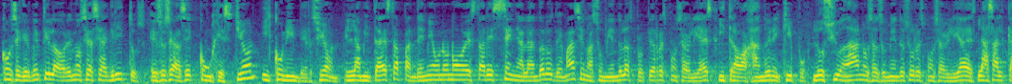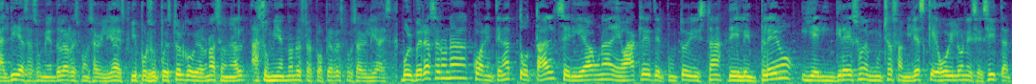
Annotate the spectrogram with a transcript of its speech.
Conseguir ventiladores no se hace a gritos, eso se hace con gestión y con inversión. En la mitad de esta pandemia uno no debe estar señalando a los demás, sino asumiendo las propias responsabilidades y trabajando en equipo. Los ciudadanos asumiendo sus responsabilidades, las alcaldías asumiendo las responsabilidades y por supuesto el gobierno nacional asumiendo nuestras propias responsabilidades. Volver a hacer una cuarentena total sería una debacle desde el punto de vista del empleo y el ingreso de muchas familias que hoy lo necesitan.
